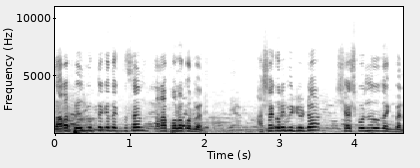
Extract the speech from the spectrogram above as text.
যারা ফেসবুক থেকে দেখতেছেন, তারা ফলো করবেন। আশা করি ভিডিওটা শেষ পর্যন্ত দেখবেন।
